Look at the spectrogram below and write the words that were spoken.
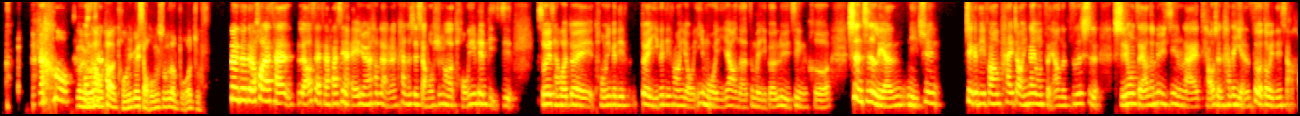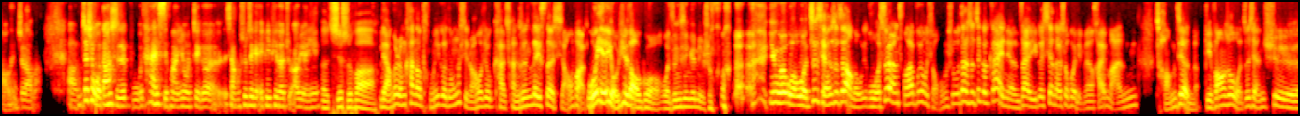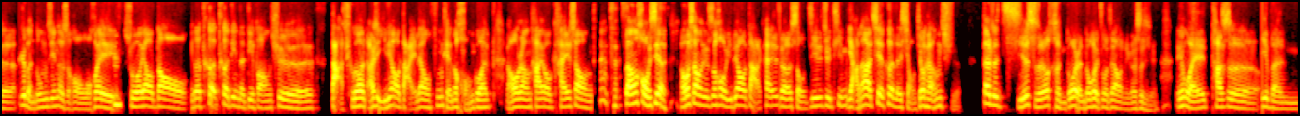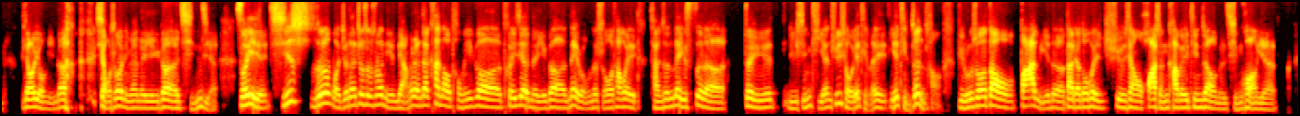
然后我们他们看了同一个小红书的博主。对对对，后来才聊起来才发现，哎，原来他们两个人看的是小红书上的同一篇笔记，所以才会对同一个地对一个地方有一模一样的这么一个滤镜和，甚至连你去。这个地方拍照应该用怎样的姿势，使用怎样的滤镜来调整它的颜色，都已经想好了，你知道吗？啊，这是我当时不太喜欢用这个小红书这个 A P P 的主要原因。呃，其实吧，两个人看到同一个东西，然后就产产生类似的想法，我也有遇到过。我真心跟你说，因为我我之前是这样的，我虽然从来不用小红书，但是这个概念在一个现代社会里面还蛮常见的。比方说，我之前去日本东京的时候，我会说要到一个特特定的地方去。打车，而且一定要打一辆丰田的皇冠，然后让他要开上 三号线，然后上去之后一定要打开个手机去听雅纳切克的小交响曲。但是其实很多人都会做这样的一个事情，因为它是一本比较有名的 小说里面的一个情节，所以其实我觉得就是说，你两个人在看到同一个推荐的一个内容的时候，它会产生类似的。对于旅行体验需求也挺累，也挺正常。比如说到巴黎的，大家都会去像花神咖啡厅这样的情况也。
